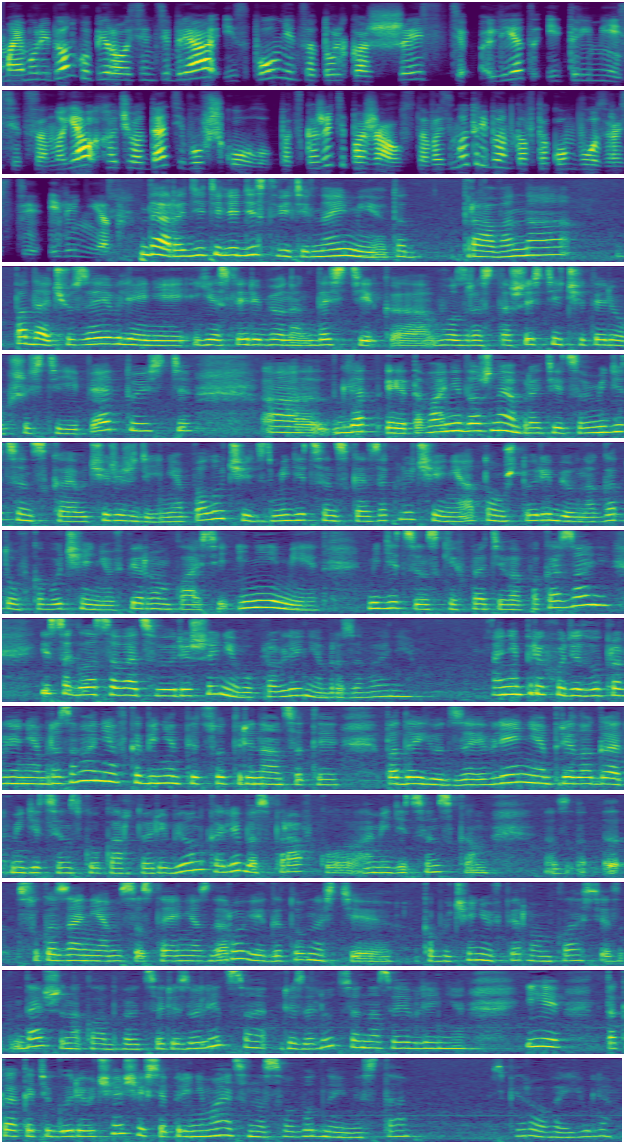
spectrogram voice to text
Моему ребенку 1 сентября исполнится только 6 лет и 3 месяца, но я хочу отдать его в школу. Подскажите, пожалуйста, возьмут ребенка в таком возрасте или нет? Да, родители действительно имеют право на подачу заявлений, если ребенок достиг э, возраста 6, 4, 6 и 5, то есть э, для этого они должны обратиться в медицинское учреждение, получить медицинское заключение о том, что ребенок готов к обучению в первом классе и не имеет медицинских противопоказаний, и согласовать свое решение в управлении образования. Они приходят в управление образования в кабинет 513, подают заявление, прилагают медицинскую карту ребенка, либо справку о медицинском с указанием состояния здоровья и готовности к обучению в первом классе. Дальше накладывается резолюция, резолюция на заявление, и такая категория учащихся принимается на свободные места с 1 июля.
